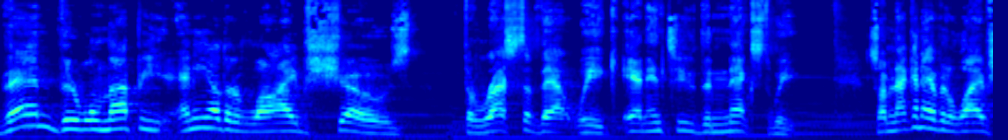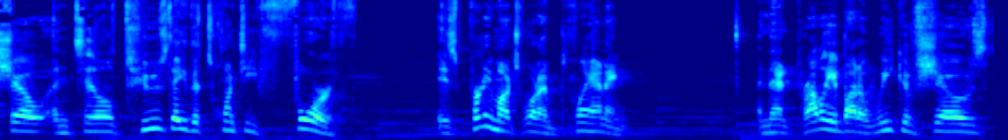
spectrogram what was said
Then there will not be any other live shows the rest of that week and into the next week. So I'm not going to have a live show until Tuesday the 24th, is pretty much what I'm planning. And then probably about a week of shows.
